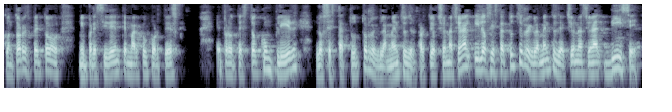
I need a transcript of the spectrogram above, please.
con todo respeto, mi presidente Marco Cortés eh, protestó cumplir los estatutos, reglamentos del Partido Acción Nacional. Y los estatutos y reglamentos de Acción Nacional dice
